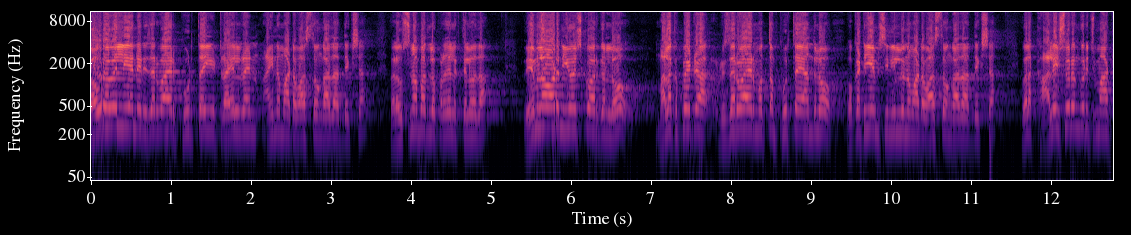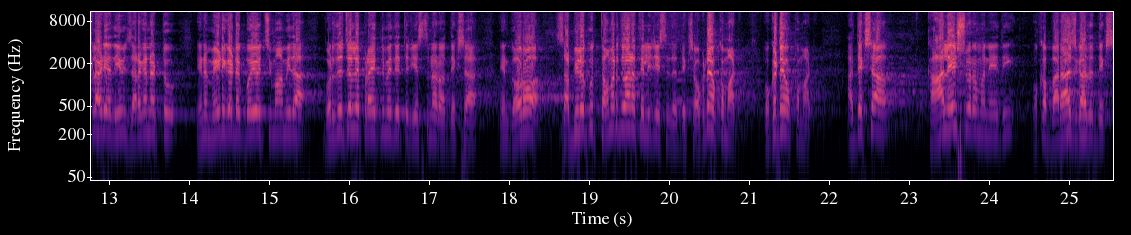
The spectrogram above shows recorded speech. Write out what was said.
గౌరవెల్లి అనే రిజర్వాయర్ పూర్తయి ట్రయల్ రన్ అయిన మాట వాస్తవం కాదా అధ్యక్ష? ఇవాళ హుస్నాబాద్లో ప్రజలకు తెలియదా? వేములవాడ నియోజకవర్గంలో మలకపేట రిజర్వాయర్ మొత్తం పూర్తయి అందులో ఒక టీఎంసీ నీళ్ళు ఉన్నమాట వాస్తవం కాదా అధ్యక్ష? ఇవాళ కాళేశ్వరం గురించి మాట్లాడి అదేమి జరగనట్టు నేను మేడిగడ్డకు పోయి వచ్చి మా మీద బురద జల్లే ప్రయత్నం ఏదైతే చేస్తున్నారో అధ్యక్ష నేను గౌరవ సభ్యులకు తమరి ద్వారా తెలియజేసేది అధ్యక్ష ఒకటే ఒక్క మాట ఒకటే ఒక్క మాట. అధ్యక్ష కాళేశ్వరం అనేది ఒక బరాజ్ కాదు అధ్యక్ష.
